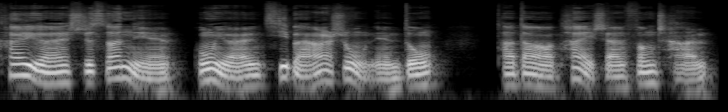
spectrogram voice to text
开元十三年（公元七百二十五年冬），他到泰山封禅。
